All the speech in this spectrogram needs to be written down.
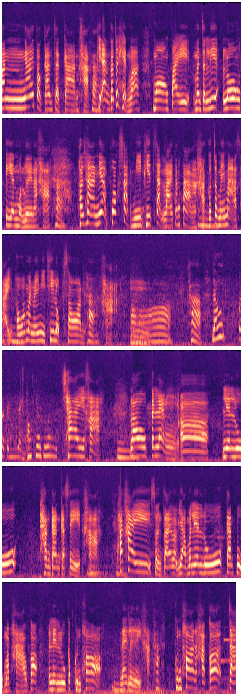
มันง่ายต่อการจัดการค่ะ ค่ะพี่แอนก็จะเห็นว่ามองไปมันจะเรียโล่งเตียนหมดเลยนะคะ ค่ะเพราะฉะนั้นเนี่ยพวกสัตว์มีพิษสัตว์ร้ายต่างๆอะค่ะ อืมก็จะไม่มาอาศัยอืมเพราะว่ามันไม่มีที่หลบซ่อนค่ะ ค่ะอ๋อมอค่ะ แล้วเปิดเป็นแหล่งท่องเที่ยวด้วยใช่ค่ะ อืม เราเป็นแหล่งเอ่อเรียนรู้ทางการเกษตรค่ะ อืมค่ะถ้าใครสนใจแบบอยากมาเรียนรู้การปลูกมะพร้าวก็มาเรียนรู้กับคุณพ่ออม ได้เลยค่ะ ค่ะ คุณพ่อนะคะก็จะ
